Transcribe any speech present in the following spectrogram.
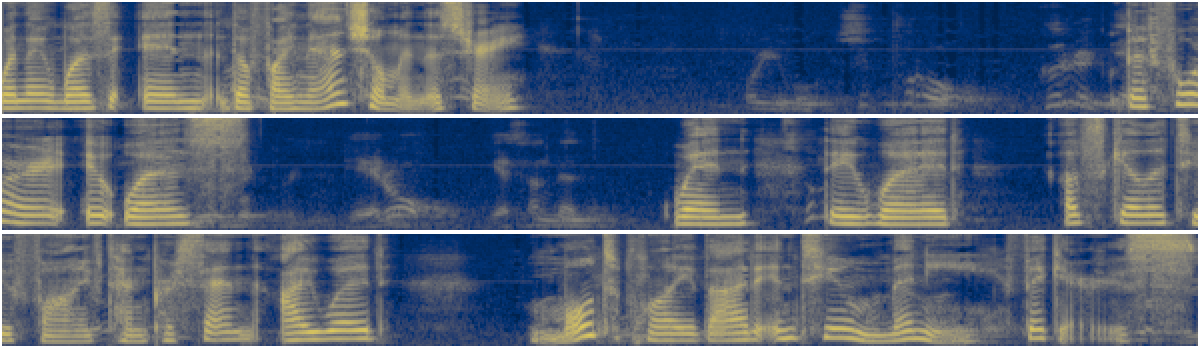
when I was in the financial ministry, before it was when they would upscale it to 5 10%, I would multiply that into many figures.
